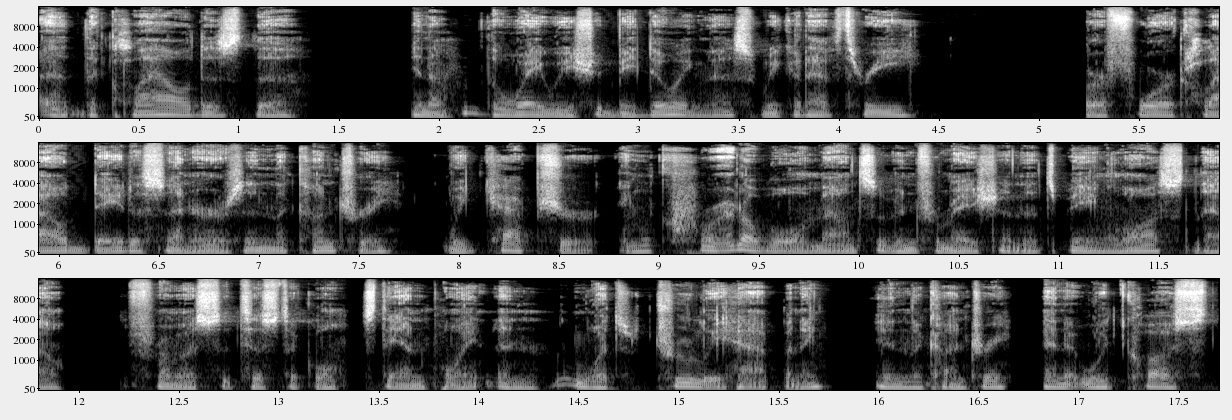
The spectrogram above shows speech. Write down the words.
uh, the cloud is the, you know, the way we should be doing this. We could have three or four cloud data centers in the country, we'd capture incredible amounts of information that's being lost now from a statistical standpoint and what's truly happening in the country. And it would cost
